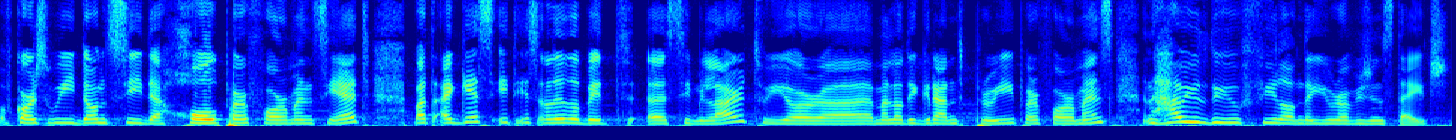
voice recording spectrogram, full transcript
Of course, we don't see the whole performance yet, but I guess it is a little bit uh, similar to your uh, Melody Grand Prix performance. And how you- do you feel on the Eurovision stage?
